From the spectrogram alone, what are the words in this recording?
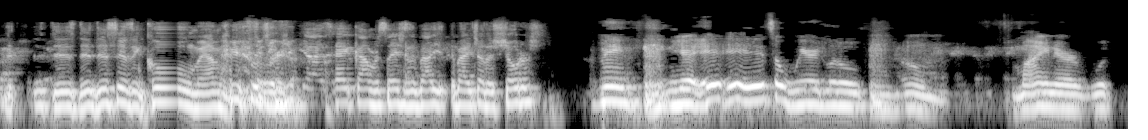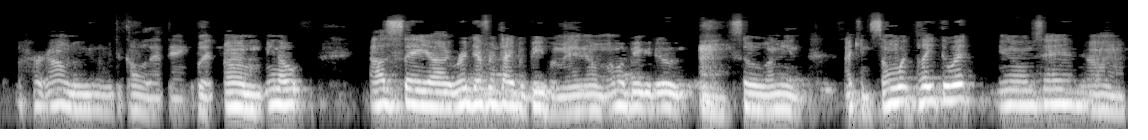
this this, this isn't cool, man. I mean, you guys had conversations about about each other's shoulders. I mean, yeah, it, it, it's a weird little um, minor. I don't even know what to call that thing, but um, you know, I'll say uh, we're different type of people, man. I'm, I'm a bigger dude, so I mean, I can somewhat play through it. You know what I'm saying? Um,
